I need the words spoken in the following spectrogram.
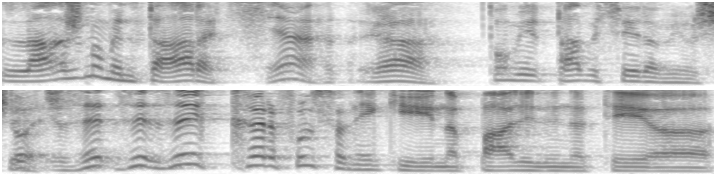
lažno mentarec. ja, Ja, to mi, ta beseda mi je všeč. zdaj, zdaj, zdaj kar ful so neki napalili na te. Uh,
